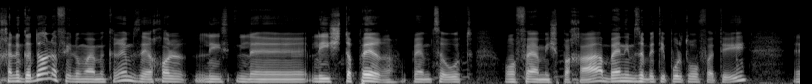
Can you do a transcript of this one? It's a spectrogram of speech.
חלק גדול אפילו מהמקרים זה יכול לי, ל, להשתפר באמצעות רופא המשפחה, בין אם זה בטיפול תרופתי. אה,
